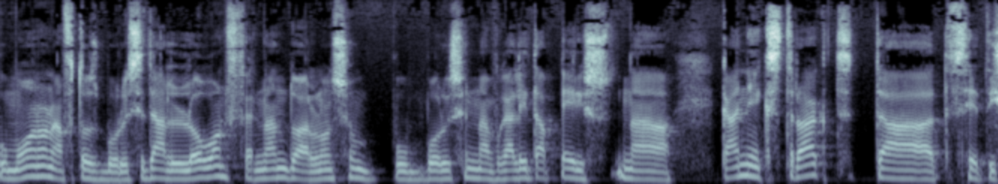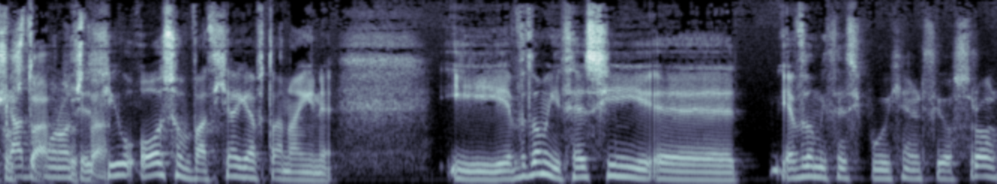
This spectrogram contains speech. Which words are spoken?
Που μόνο αυτός μπορούσε. Ήταν λόγω Φερνάντο Αλόνσο που μπορούσε να, βγάλει τα να κάνει extract τα θετικά σωστά, του μονοθεσίου όσο βαθιά για αυτά να είναι. Η έβδομη θέση, ε, η έβδομη θέση που είχε έρθει ο Στρόλ.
